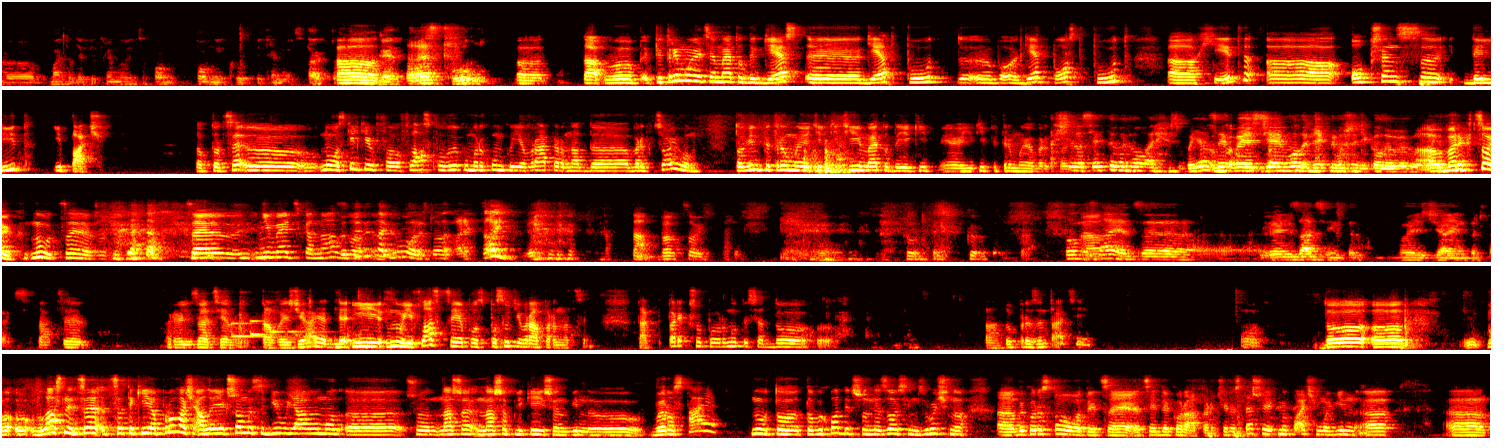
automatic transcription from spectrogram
методи підтримуються, пов- повний круг підтримується, так? А, get, RESTful. pull. Е, Так, підтримуються методи get, е, get, put, е, get, post, put, е, hit, е, options, е, delete і patch. Тобто, це, е, ну, оскільки в Flask по великому рахунку є врапер над е, веркцойгом, то він підтримує тільки ті методи, які, е, які підтримує Ще веркцойг. раз, як ти виговорюєш? Бо я цей VSGI модуль як не можу ніколи виговорити. Веркцойг, ну, це, це німецька То назва. ти не так говориш, то Арцой! Так, веркцойг. Хто не знає, це реалізація. VSGI інтерфейсу. Так, це реалізація та виїжджає. Для... І, ну, і Flask це є по, по суті врапер над цим. Так, тепер, якщо повернутися до, та, до презентації, от, то е, власне це, це такий approach, але якщо ми собі уявимо, е, що наша, наш application він е, виростає. Ну, то, то виходить, що не зовсім зручно е, використовувати це, цей декоратор. Через те, що як ми бачимо, він е, е,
